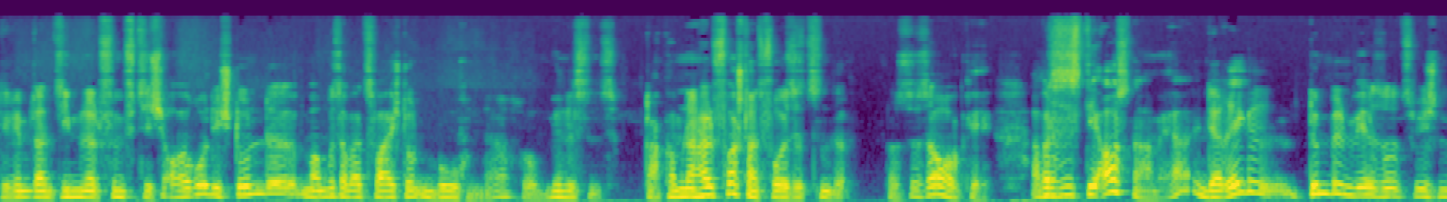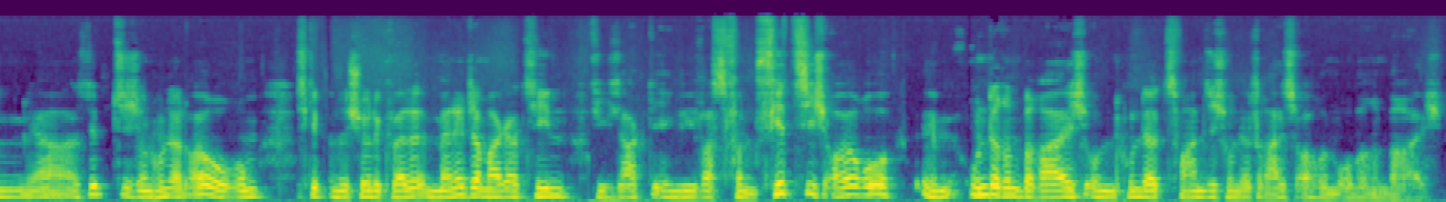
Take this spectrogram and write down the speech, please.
Die nimmt dann 750 Euro die Stunde. Man muss aber zwei Stunden buchen, ja, so mindestens. Da kommen dann halt Vorstandsvorsitzende. Das ist auch okay. Aber das ist die Ausnahme. Ja? In der Regel dümpeln wir so zwischen ja, 70 und 100 Euro rum. Es gibt eine schöne Quelle im Manager-Magazin, die sagt irgendwie was von 40 Euro im unteren Bereich und 120, 130 Euro im oberen Bereich.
